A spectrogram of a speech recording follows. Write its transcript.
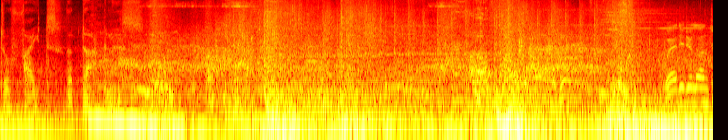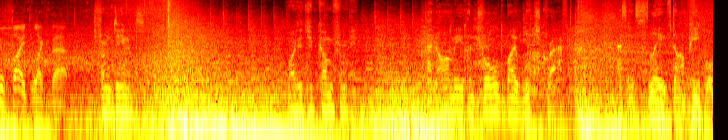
to fight the darkness. Where did you learn to fight like that? From demons. Why did you come for me? An army controlled by witchcraft has enslaved our people.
